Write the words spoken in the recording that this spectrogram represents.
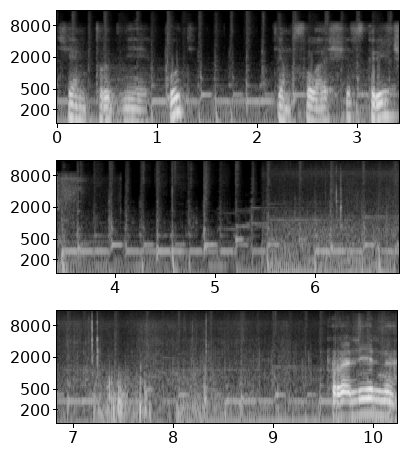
Чем труднее путь, тем слаще встреча. Параллельно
